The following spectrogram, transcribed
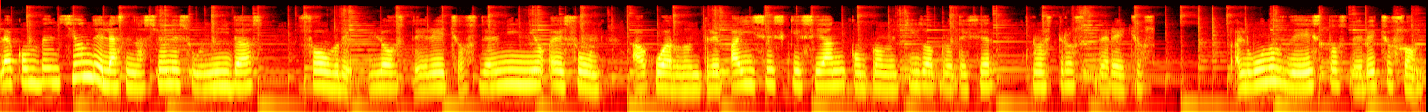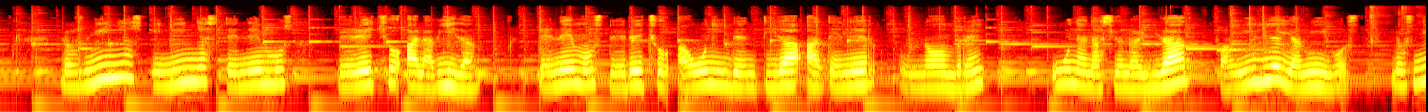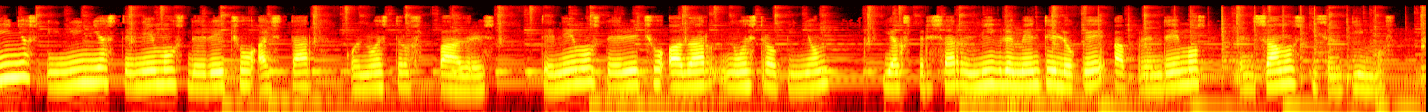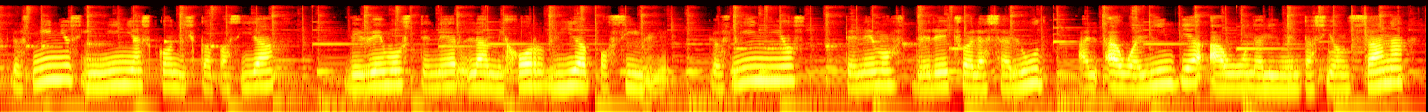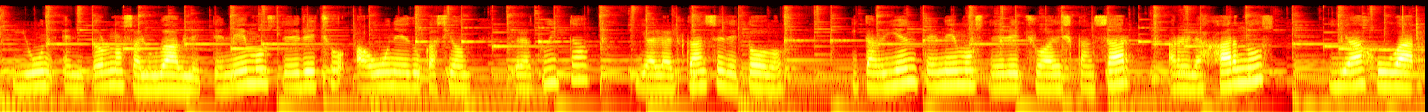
La Convención de las Naciones Unidas sobre los Derechos del Niño es un acuerdo entre países que se han comprometido a proteger nuestros derechos. Algunos de estos derechos son, los niños y niñas tenemos derecho a la vida, tenemos derecho a una identidad, a tener un nombre, una nacionalidad, familia y amigos. Los niños y niñas tenemos derecho a estar con nuestros padres. Tenemos derecho a dar nuestra opinión y a expresar libremente lo que aprendemos, pensamos y sentimos. Los niños y niñas con discapacidad debemos tener la mejor vida posible. Los niños tenemos derecho a la salud, al agua limpia, a una alimentación sana y un entorno saludable. Tenemos derecho a una educación gratuita y al alcance de todos. Y también tenemos derecho a descansar, a relajarnos y a jugar.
